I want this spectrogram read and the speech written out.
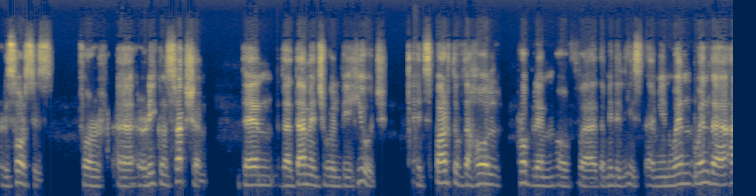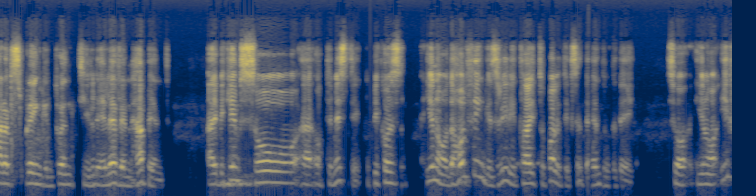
resources for uh, reconstruction, then the damage will be huge. It's part of the whole problem of uh, the Middle East. I mean, when, when the Arab Spring in 2011 happened, I became so uh, optimistic because, you know, the whole thing is really tied to politics at the end of the day. So, you know, if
